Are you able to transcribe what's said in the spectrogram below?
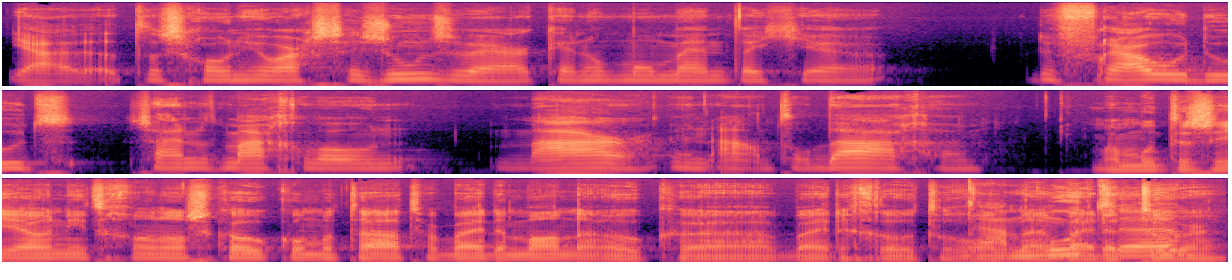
ja, dat is gewoon heel erg seizoenswerk. En op het moment dat je de vrouwen doet, zijn het maar gewoon maar een aantal dagen. Maar moeten ze jou niet gewoon als co-commentator bij de mannen ook bij de grote ronde en bij de moeten. Tour?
